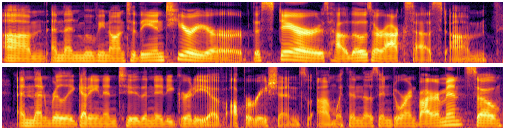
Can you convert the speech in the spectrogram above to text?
um, and then moving on to the interior, the stairs, how those are accessed, um, and then really getting into the nitty gritty of operations um, within those indoor environments. So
